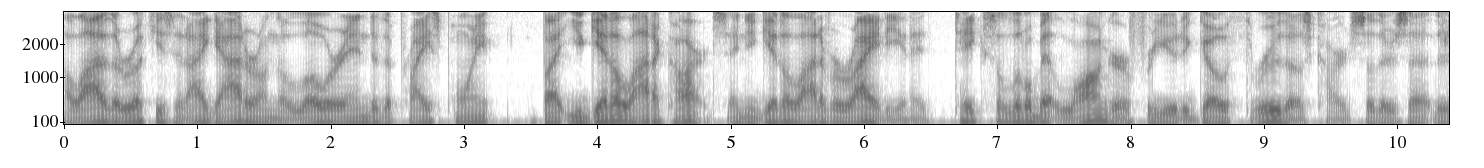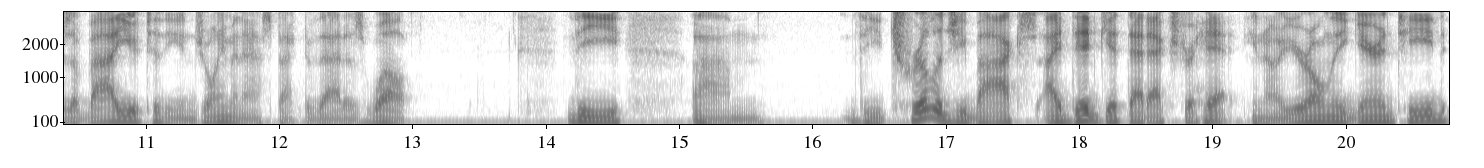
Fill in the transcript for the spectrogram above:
a lot of the rookies that I got are on the lower end of the price point, but you get a lot of cards and you get a lot of variety and it takes a little bit longer for you to go through those cards. So there's a there's a value to the enjoyment aspect of that as well. The um, the trilogy box, I did get that extra hit. You know, you're only guaranteed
